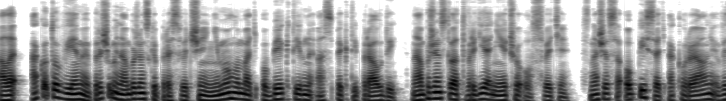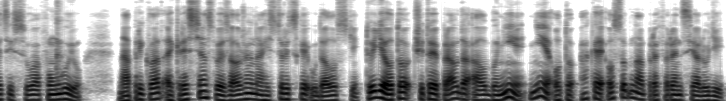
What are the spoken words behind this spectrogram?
Ale ako to vieme, prečo by náboženské presvedčenie nemohlo mať objektívne aspekty pravdy? Náboženstva tvrdia niečo o svete. Snažia sa opísať, ako reálne veci sú a fungujú. Napríklad aj kresťanstvo je založené na historickej udalosti. Tu ide o to, či to je pravda alebo nie. Nie o to, aká je osobná preferencia ľudí.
